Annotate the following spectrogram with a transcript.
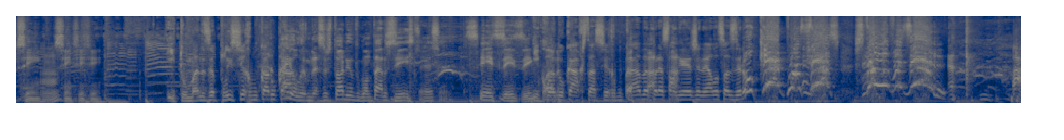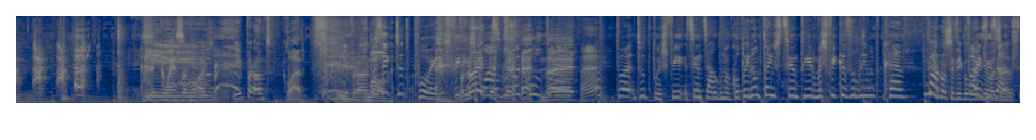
Sim, sim, sim, sim. E tu mandas a polícia rebocar o Ah, carro. eu lembro dessa história de contar, sim. Sim, sim. Sim, sim, sim. E claro. quando o carro está a ser rebocado, aparece alguém à janela só a dizer: O que é que vocês estão a fazer? E- Com essa voz. E pronto. Claro. E pronto. Mas é que tu depois ficas com alguma culpa. É? Tu, tu depois fi- sentes alguma culpa e não tens de sentir, mas ficas ali um bocado. Não, não senti culpa Pois, nenhuma, exato. sabes?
